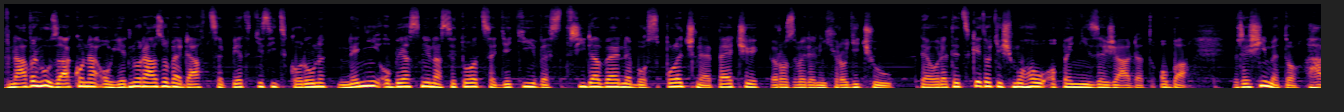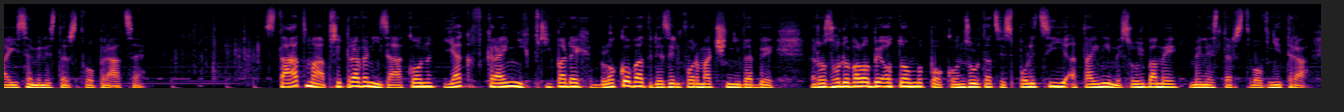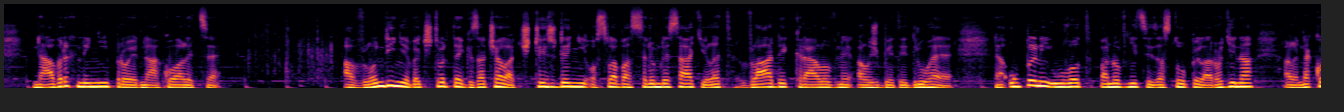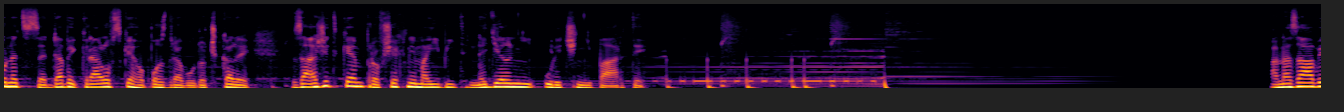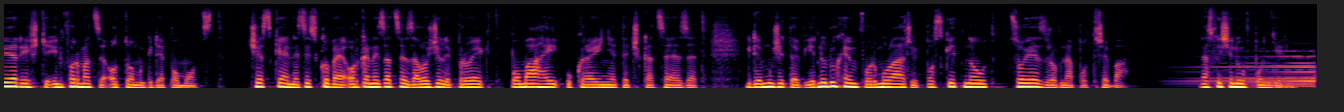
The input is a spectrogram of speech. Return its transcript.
V návrhu zákona o jednorázové dávce 5000 korun není objasněna situace dětí ve střídavé nebo společné péči rozvedených rodičů. Teoreticky totiž mohou o peníze žádat oba. Řešíme to, hájí se ministerstvo práce. Stát má připravený zákon, jak v krajních případech blokovat dezinformační weby. Rozhodovalo by o tom po konzultaci s policií a tajnými službami ministerstvo vnitra. Návrh nyní projedná koalice. A v Londýně ve čtvrtek začala čtyřdenní oslava 70 let vlády královny Alžběty II. Na úplný úvod panovnici zastoupila rodina, ale nakonec se davy královského pozdravu dočkali. Zážitkem pro všechny mají být nedělní uliční párty. A na závěr ještě informace o tom, kde pomoct. České neziskové organizace založily projekt pomáhejukrajině.cz, kde můžete v jednoduchém formuláři poskytnout, co je zrovna potřeba. Naslyšenou v pondělí.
